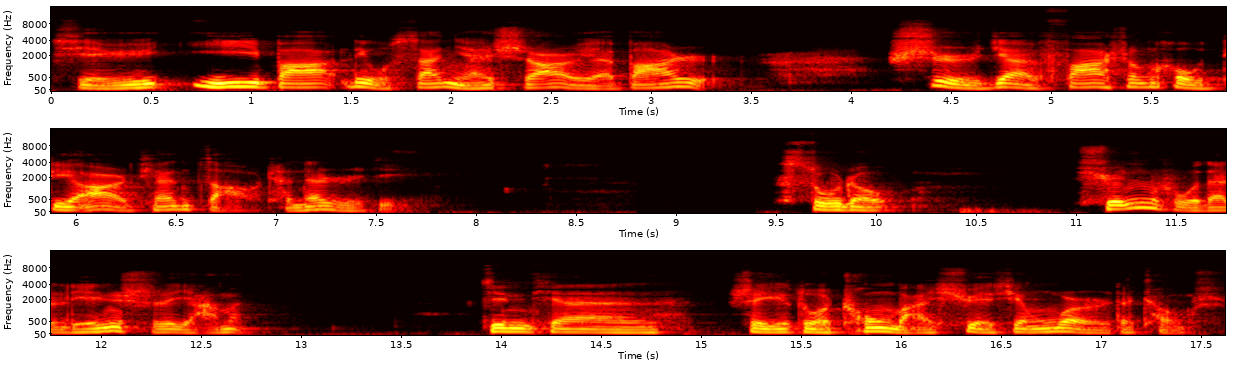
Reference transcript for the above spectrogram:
写于一八六三年十二月八日事件发生后第二天早晨的日记。苏州巡抚的临时衙门，今天是一座充满血腥味儿的城市。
